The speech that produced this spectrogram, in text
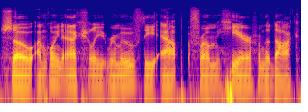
So I'm going to actually remove the app from here, from the dock,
